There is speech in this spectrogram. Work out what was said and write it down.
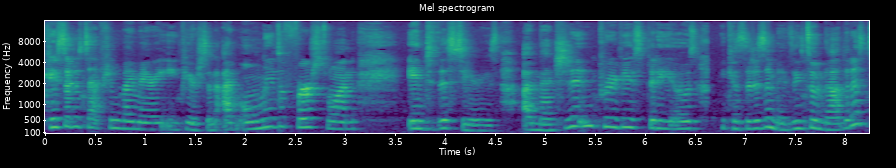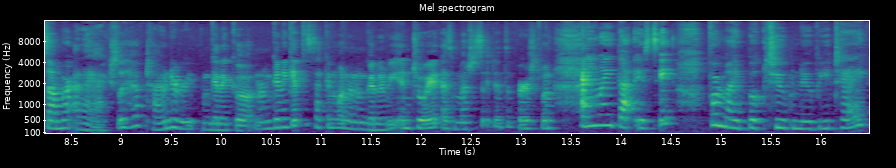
Kiss of Deception by Mary E. Pearson. I'm only the first one into this series. I mentioned it in previous videos because it is amazing. So now that it's summer and I actually have time to read, I'm gonna go out and I'm gonna get the second one and I'm gonna be enjoy it as much as I did the first one. Anyway, that is it for my booktube newbie tag.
